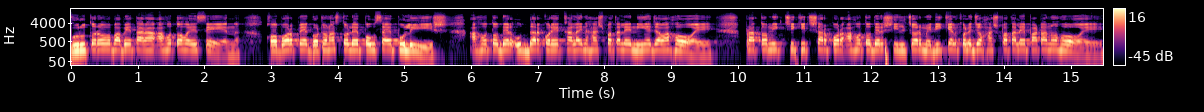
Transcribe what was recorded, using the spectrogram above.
গুরুতরভাবে তারা আহত হয়েছেন। খবর পেয়ে ঘটনাস্থলে পৌঁছায় পুলিশ। আহতদের উদ্ধার করে কালাইন হাসপাতালে নিয়ে যাওয়া হয়। প্রাথমিক চিকিৎসার পর আহতদের শিলচর মেডিকেল কলেজ ও হাসপাতালে পাঠানো হয়।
